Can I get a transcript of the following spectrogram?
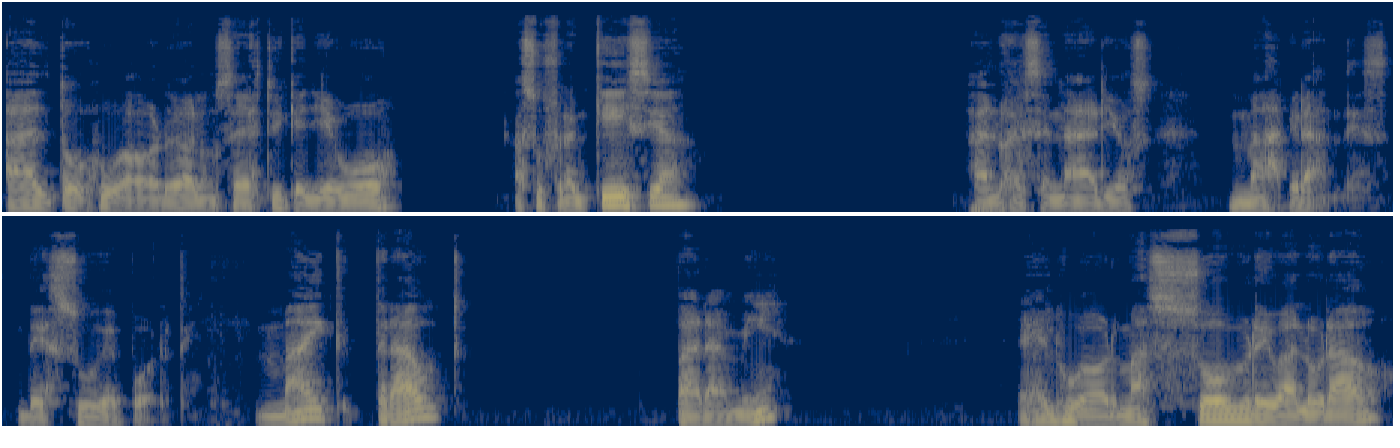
alto jugador de baloncesto y que llevó a su franquicia a los escenarios más grandes de su deporte. Mike Trout, para mí, es el jugador más sobrevalorado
